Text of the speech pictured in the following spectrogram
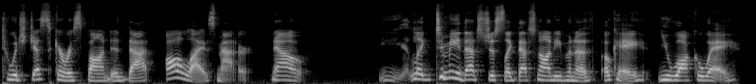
to which Jessica responded that all lives matter. Now, like to me, that's just like, that's not even a, okay, you walk away.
